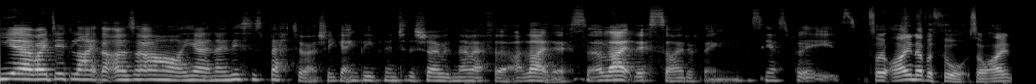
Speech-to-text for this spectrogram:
Yeah, I did like that. I was like, oh yeah, no, this is better actually. Getting people into the show with no effort. I like this. I like this side of things. Yes, please. so I never thought. So I,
